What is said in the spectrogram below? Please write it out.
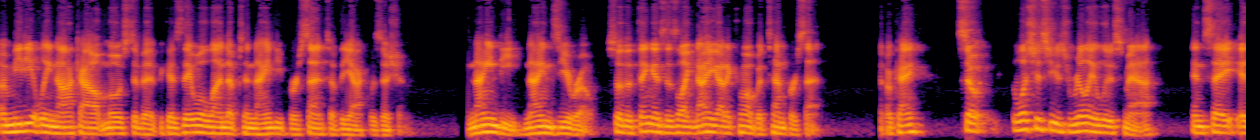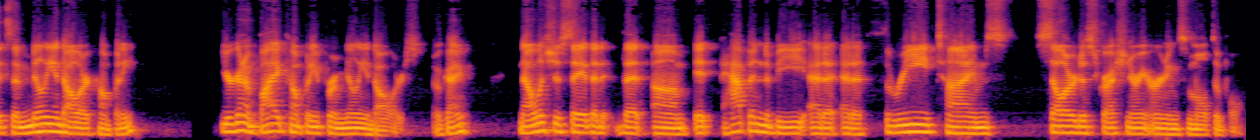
immediately knock out most of it because they will lend up to ninety percent of the acquisition, 90, nine zero. So the thing is, is like now you got to come up with ten percent. Okay, so let's just use really loose math and say it's a million dollar company. You're going to buy a company for a million dollars. Okay, now let's just say that that um, it happened to be at a at a three times seller discretionary earnings multiple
